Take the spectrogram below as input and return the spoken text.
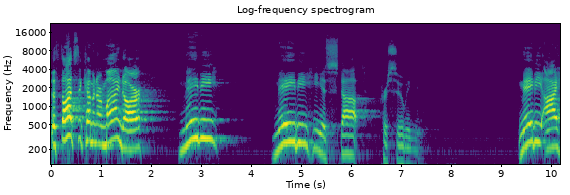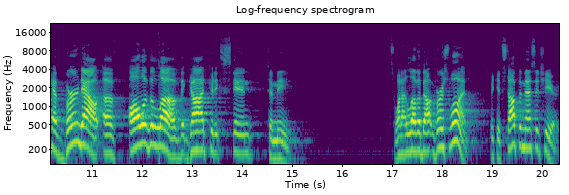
The thoughts that come in our mind are, maybe, maybe he has stopped pursuing me. Maybe I have burned out of all of the love that God could extend to me. That's what I love about verse 1. We could stop the message here.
